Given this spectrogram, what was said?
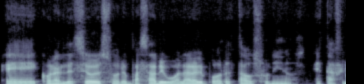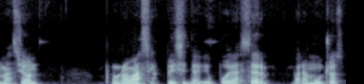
eh, con el deseo de sobrepasar o igualar al poder de Estados Unidos. Esta afirmación, por lo más explícita que pueda ser para muchos,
